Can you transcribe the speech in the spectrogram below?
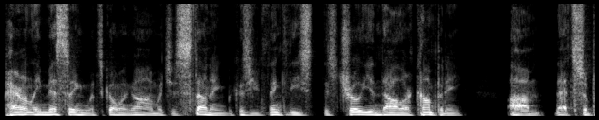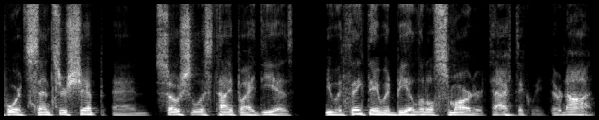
apparently missing what's going on, which is stunning because you think these this trillion dollar company um, that supports censorship and socialist type ideas you would think they would be a little smarter tactically. They're not.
